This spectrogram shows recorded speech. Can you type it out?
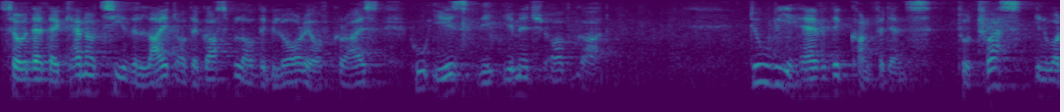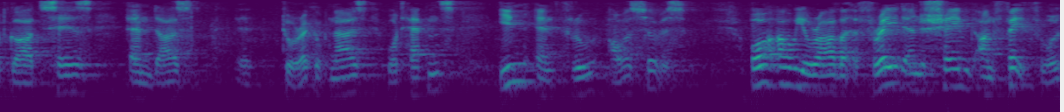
so that they cannot see the light of the gospel of the glory of Christ, who is the image of God. Do we have the confidence to trust in what God says and does, uh, to recognize what happens in and through our service? Or are we rather afraid and ashamed, unfaithful,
